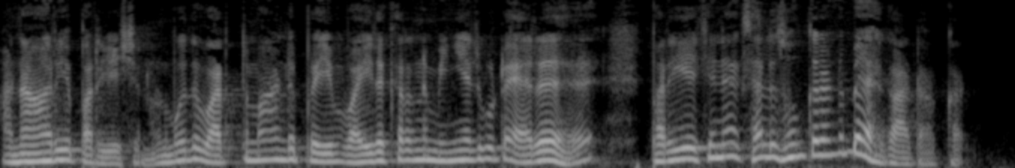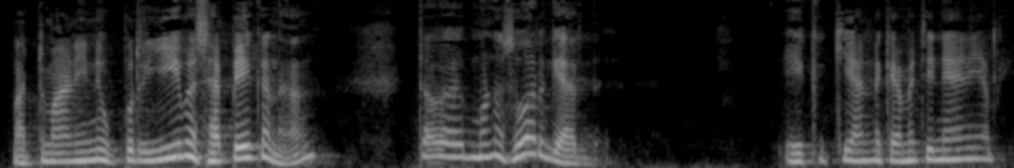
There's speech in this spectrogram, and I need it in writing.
අනාර්ය පරිේශන. මොකද වර්තමානයේ ප්‍රේම වෛර කරන මිනිහෙකුට ඇර පරිේශනයක් සැලසුම් කරන්න බෑ කාටවත්. වර්තමානයේ ඉන්නේ උපරිම සැපේක නම් තව මොන ස්වර්ගයක්ද? ඒක කියන්න කැමති නෑනේ අපි.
